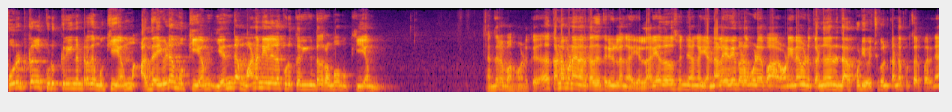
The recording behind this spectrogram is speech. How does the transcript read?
பொருட்கள் கொடுக்குறீங்கன்றது முக்கியம் அதை விட முக்கியம் எந்த மனநிலையில் கொடுக்குறீங்கன்றது ரொம்ப முக்கியம். சந்திர பகவானுக்கு அதாவது கண்ணப்ப நாயனார் தெரியும் இல்லைங்க எல்லாரையும் ஏதோ செஞ்சாங்க. என்னால் எதையும் கடக்க முடியாதுப்பா. உனக்கு என்ன வேணும்? கண்ணு தானே இருந்தால் கூடி வச்சுக்கோன்னு கண்ணை கொடுத்தாரு பாருங்க.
